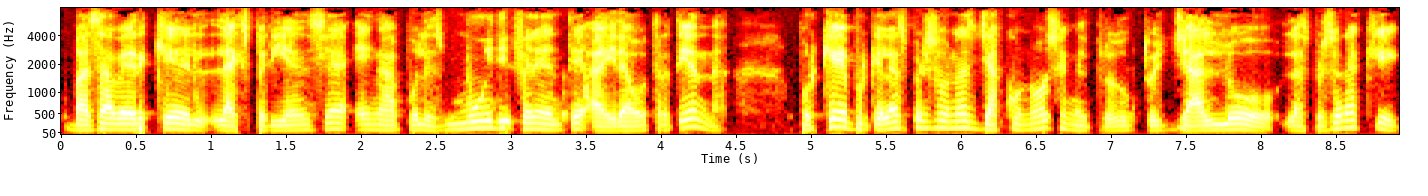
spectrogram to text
vas a ver que la experiencia en Apple es muy diferente a ir a otra tienda. ¿Por qué? Porque las personas ya conocen el producto, ya lo, las personas que,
